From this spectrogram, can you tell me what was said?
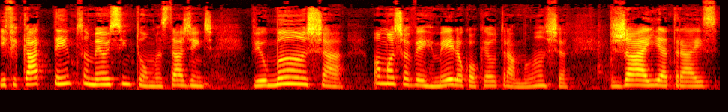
e ficar atento também aos sintomas, tá, gente? Viu mancha, uma mancha vermelha ou qualquer outra mancha, já ir atrás,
